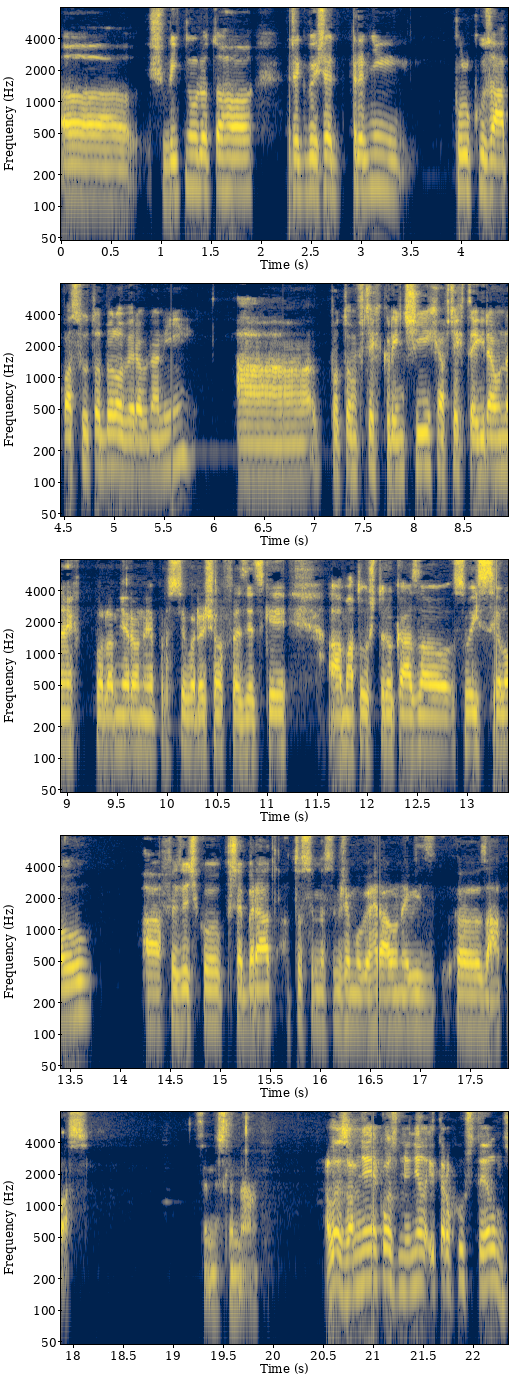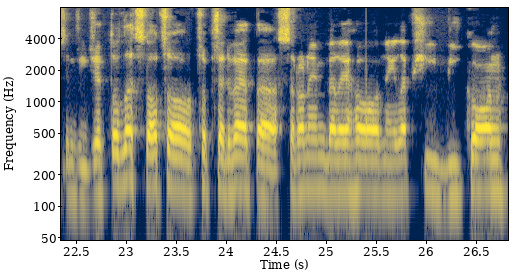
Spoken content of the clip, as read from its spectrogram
Uh, do toho, řekl bych, že první půlku zápasu to bylo vyrovnaný, a potom v těch klinčích a v těch takedownech podle mě Ron je prostě odešel fyzicky a Matouš to dokázal svojí silou a fyzičkou přebrat a to si myslím, že mu vyhrálo nejvíc uh, zápas. Si myslím já. Ale za mě jako změnil i trochu styl, musím říct, že tohle z toho, co, co předved eh, s Ronem, byl jeho nejlepší výkon,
